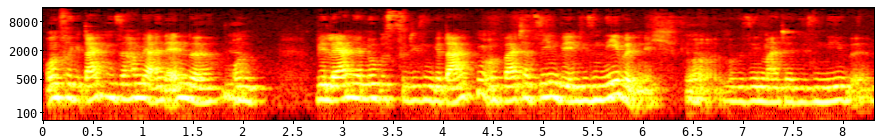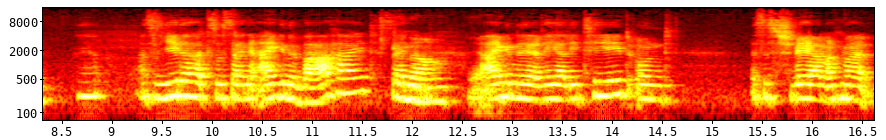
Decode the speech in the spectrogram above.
unsere Gedanken sie haben ja ein Ende. Und wir lernen ja nur bis zu diesen Gedanken und weiter sehen wir in diesem Nebel nicht. So, so gesehen meint er diesen Nebel. Also jeder hat so seine eigene Wahrheit, seine Genau, ja. eigene Realität und es ist schwer manchmal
